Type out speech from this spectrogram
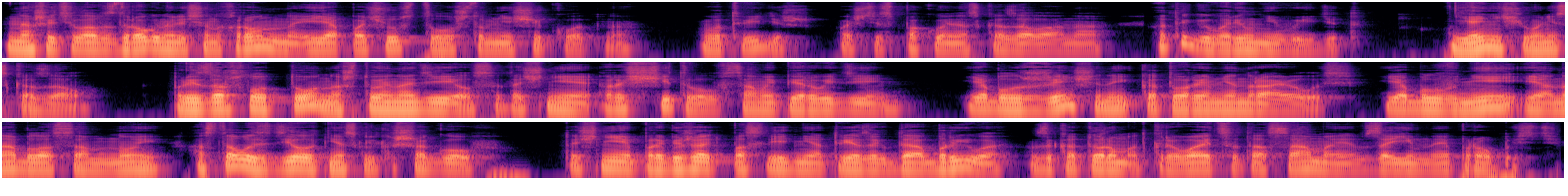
Наши тела вздрогнули синхронно, и я почувствовал, что мне щекотно. «Вот видишь», – почти спокойно сказала она, – «а ты говорил, не выйдет». Я ничего не сказал. Произошло то, на что я надеялся, точнее, рассчитывал в самый первый день. Я был с женщиной, которая мне нравилась. Я был в ней, и она была со мной. Осталось сделать несколько шагов. Точнее, пробежать последний отрезок до обрыва, за которым открывается та самая взаимная пропасть.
